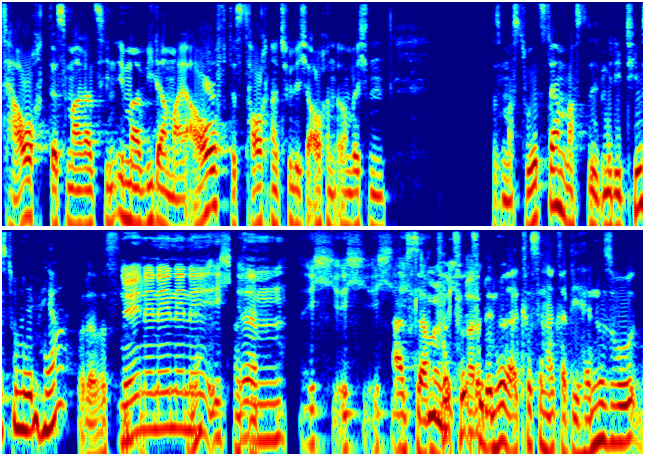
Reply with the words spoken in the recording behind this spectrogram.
taucht das Magazin immer wieder mal auf. Das taucht natürlich auch in irgendwelchen. Was machst du jetzt da? Machst, du- meditierst du nebenher? Oder was? Nee, nee, nee, nee, nee. Ja? Ich, Okay. ähm, ich, ich, ich, Alles ich klar. Für, für, für den Hörer, Christian hat gerade die Hände so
